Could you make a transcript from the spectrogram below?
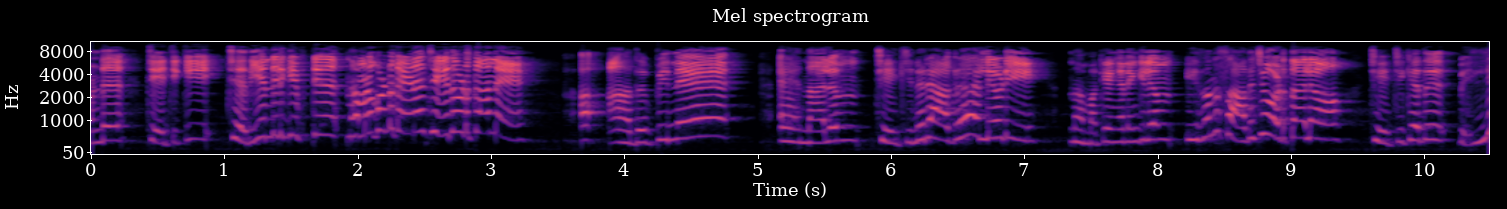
അതുകൊണ്ട് ചേച്ചിക്ക് ചെറിയൊരു ഗിഫ്റ്റ് നമ്മളെ കൊണ്ട് വേണം ചെയ്തു കൊടുക്കാന്നേ അത് പിന്നെ എന്നാലും ചേച്ചിന്റെ ഒരു ആഗ്രഹമല്ലേടി നമുക്ക് എങ്ങനെങ്കിലും ഇതൊന്ന് സാധിച്ചു കൊടുത്താലോ? ചേച്ചിക്ക് അത് വലിയ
